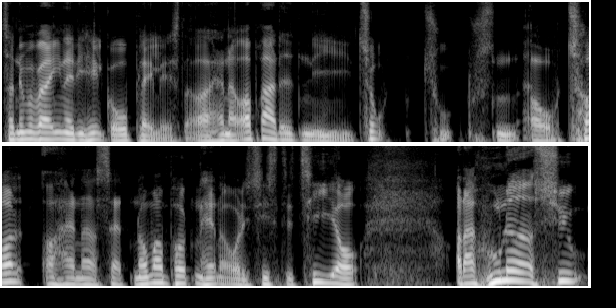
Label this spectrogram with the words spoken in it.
Så det må være en af de helt gode playlister. Og han har oprettet den i 2012, og han har sat nummer på den hen over de sidste 10 år. Og der er 107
